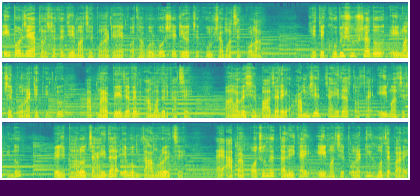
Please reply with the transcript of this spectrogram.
এই পর্যায়ে আপনাদের সাথে যে মাছের পোনাটি নিয়ে কথা বলব, সেটি হচ্ছে গুলশা মাছের পোনা। খেতে খুবই সুস্বাদু, এই মাছের পোনাটি কিন্তু আপনারা পেয়ে যাবেন আমাদের কাছে। বাংলাদেশের বাজারে আমিষের চাহিদা তথা এই মাছের কিন্তু বেশ ভালো চাহিদা এবং দাম রয়েছে। তাই আপনার পছন্দের তালিকায় এই মাছের পোনাটি হতে পারে।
